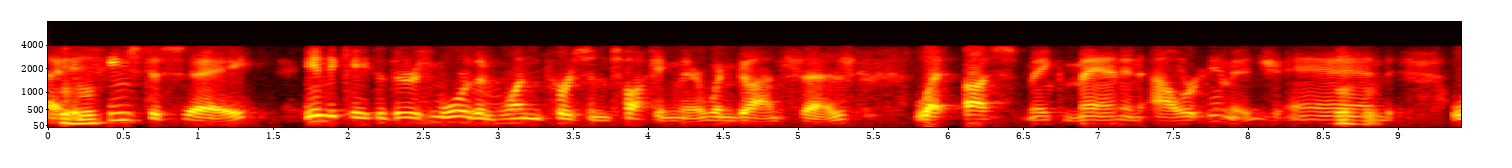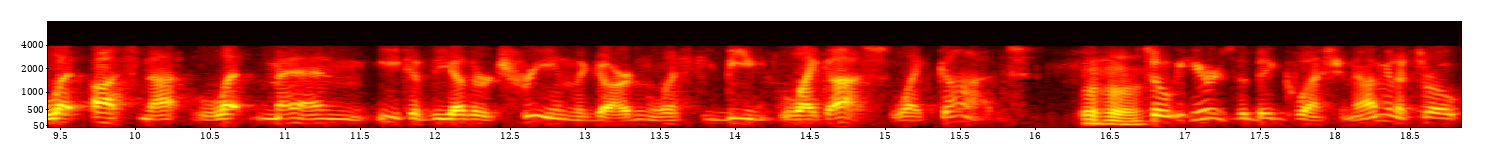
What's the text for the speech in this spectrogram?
Uh, mm-hmm. It seems to say indicate that there is more than one person talking there when God says, "Let us make man in our image," and mm-hmm. "Let us not let man eat of the other tree in the garden, lest he be like us, like gods." Mm-hmm. So here's the big question. Now I'm going to throw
